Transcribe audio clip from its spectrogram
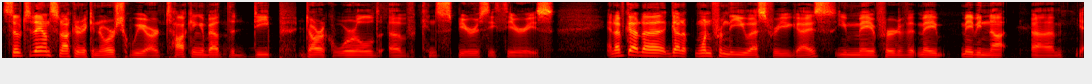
So today on Snocker Rick and Norsh, we are talking about the deep, dark world of conspiracy theories. And I've got a got a, one from the U.S. for you guys. You may have heard of it, may maybe not. Um, yeah,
